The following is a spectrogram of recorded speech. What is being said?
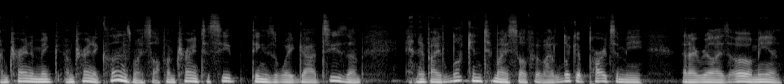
I'm trying to make. I'm trying to cleanse myself. I'm trying to see things the way God sees them. And if I look into myself, if I look at parts of me that I realize, oh man,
